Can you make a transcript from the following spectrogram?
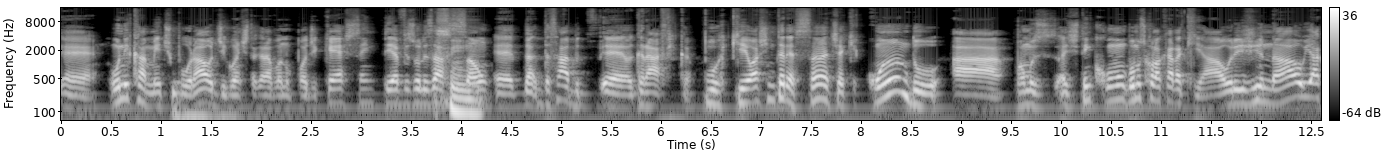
é, unicamente por áudio, igual a gente tá gravando um podcast, sem ter a visualização, é, da, da, sabe, é, gráfica. Porque eu acho interessante é que quando a. Vamos. A gente tem como. Vamos colocar aqui a original e, a,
